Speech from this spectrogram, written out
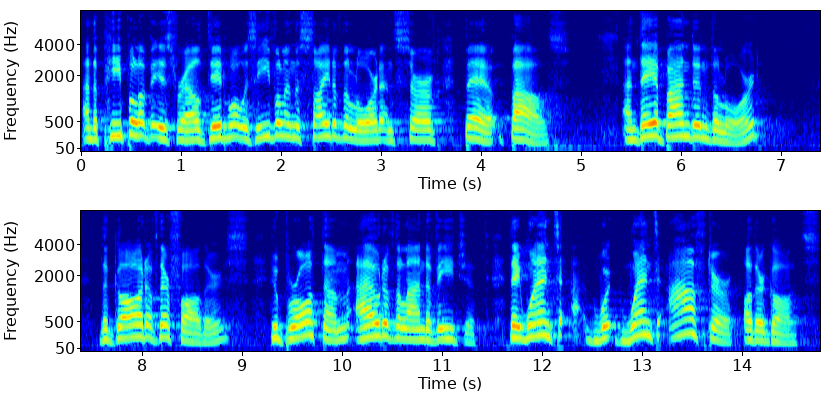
And the people of Israel did what was evil in the sight of the Lord and served Baals. And they abandoned the Lord, the God of their fathers, who brought them out of the land of Egypt. They went, went after other gods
